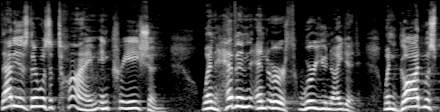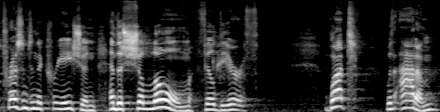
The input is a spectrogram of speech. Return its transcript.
That is, there was a time in creation when heaven and earth were united when God was present in the creation and the shalom filled the earth. But with Adam,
